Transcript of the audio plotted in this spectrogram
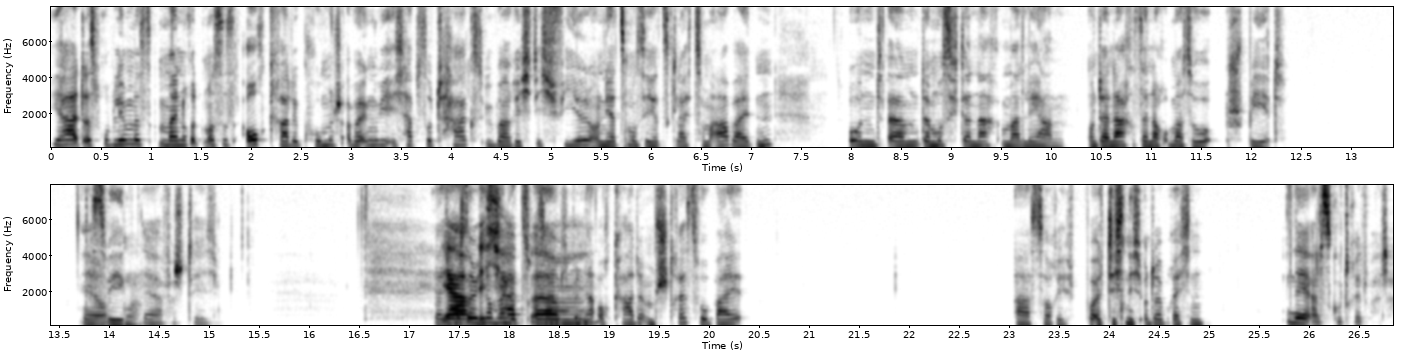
Ja, das Problem ist, mein Rhythmus ist auch gerade komisch, aber irgendwie, ich habe so tagsüber richtig viel und jetzt muss ich jetzt gleich zum Arbeiten und ähm, dann muss ich danach immer lernen. Und danach ist dann auch immer so spät. Ja, Deswegen. Ja, verstehe ich. Ja, ich ja, muss nämlich nochmal dazu sagen, ähm, ich bin ja ähm, auch gerade im Stress, wobei. Ah, sorry, ich wollte dich nicht unterbrechen. Nee, alles gut, red weiter.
